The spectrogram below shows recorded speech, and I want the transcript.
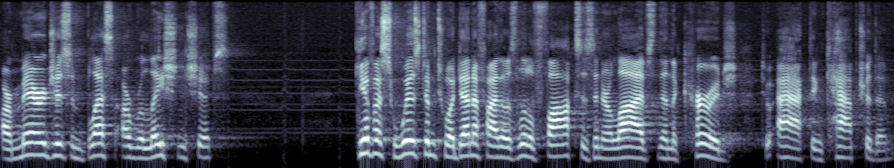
our marriages and bless our relationships. Give us wisdom to identify those little foxes in our lives and then the courage to act and capture them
